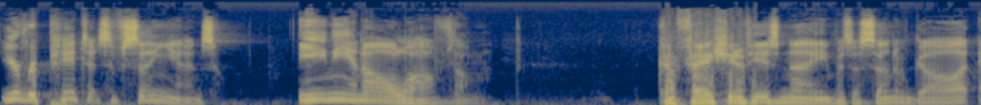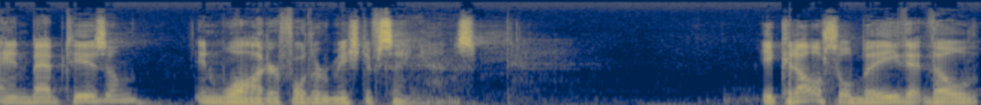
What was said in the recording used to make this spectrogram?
your repentance of sins, any and all of them, confession of His name as a Son of God, and baptism in water for the remission of sins. It could also be that though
